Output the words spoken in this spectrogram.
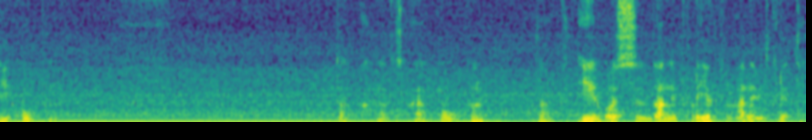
і Open. Так, натискаємо Open. Так, і ось даний проєкт у мене відкритий.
